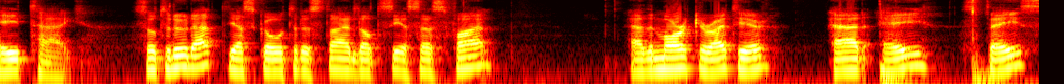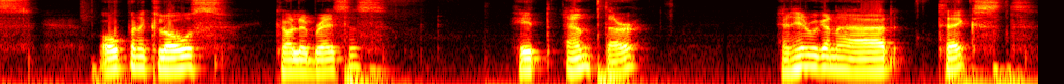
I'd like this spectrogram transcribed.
A tag. So to do that, just go to the style.css file, add a marker right here, add a space, open and close curly braces, hit enter, and here we're gonna add text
